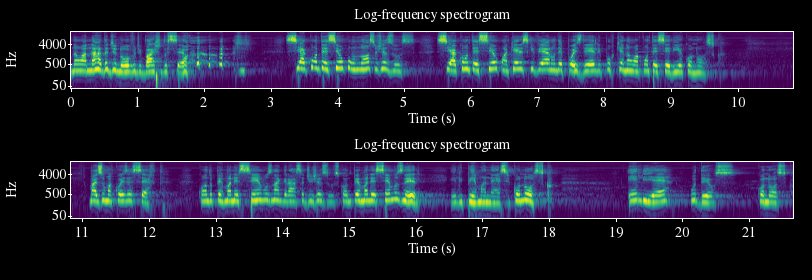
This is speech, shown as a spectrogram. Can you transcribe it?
Não há nada de novo debaixo do céu. se aconteceu com o nosso Jesus, se aconteceu com aqueles que vieram depois dele, por que não aconteceria conosco? Mas uma coisa é certa: quando permanecemos na graça de Jesus, quando permanecemos nele, ele permanece conosco. Ele é o Deus conosco.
